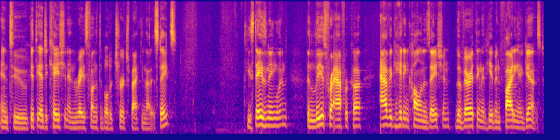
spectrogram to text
and to get the education and raise funds to build a church back in the United States. He stays in England, then leaves for Africa, advocating colonization, the very thing that he had been fighting against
